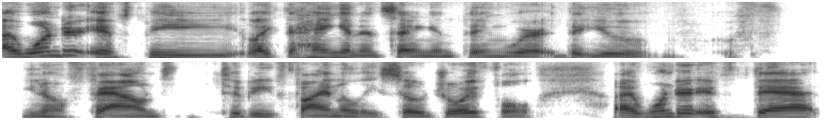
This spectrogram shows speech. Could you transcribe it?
I wonder if the like the hanging and singing thing where that you you know found to be finally so joyful. I wonder if that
